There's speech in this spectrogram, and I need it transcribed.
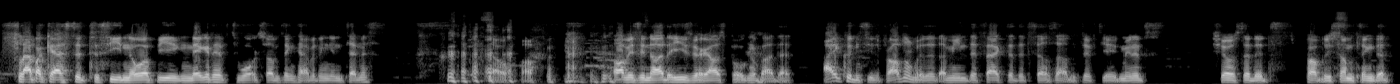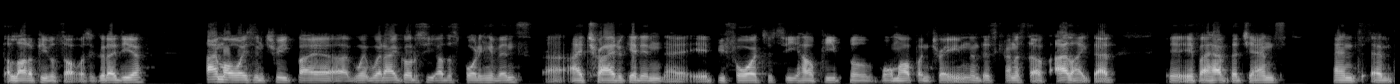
flabbergasted to see Noah being negative towards something happening in tennis no, obviously not. He's very outspoken about that. I couldn't see the problem with it. I mean, the fact that it sells out in 58 minutes shows that it's probably something that a lot of people thought was a good idea. I'm always intrigued by uh, when, when I go to see other sporting events. Uh, I try to get in uh, before to see how people warm up and train and this kind of stuff. I like that if I have the chance and and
